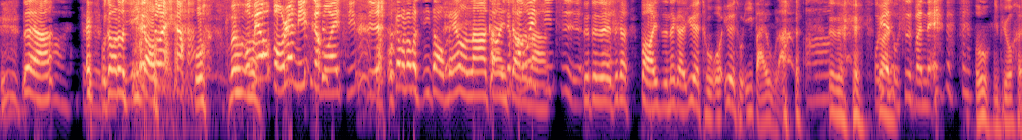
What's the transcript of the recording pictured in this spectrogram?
哦 对啊，哎我干嘛那么激动 对啊，我没有我没有否认你什么哎，其实 我干嘛那么激动？没有啦，开玩笑的啦你的防卫。机制。对对对，这个不好意思，那个月土我月土一百五啦。哦对对对，我月吐四分呢。哦，你比我狠。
